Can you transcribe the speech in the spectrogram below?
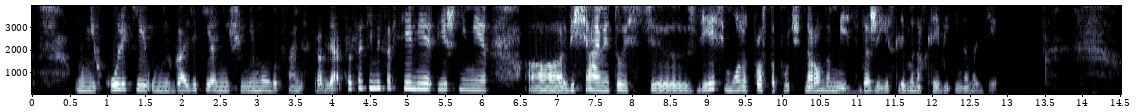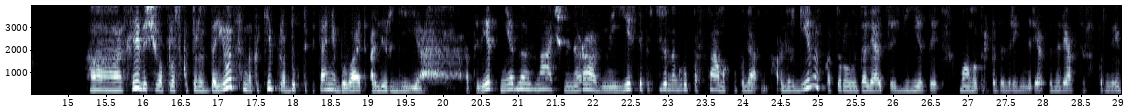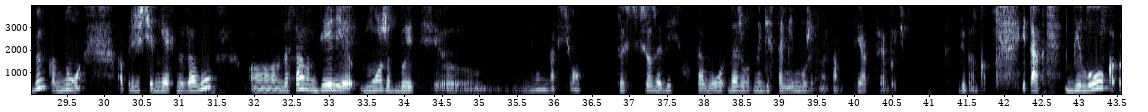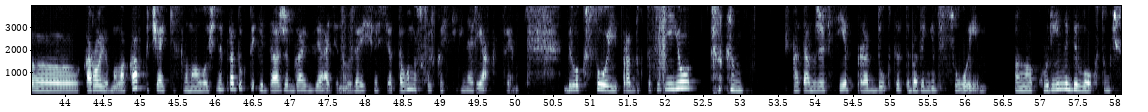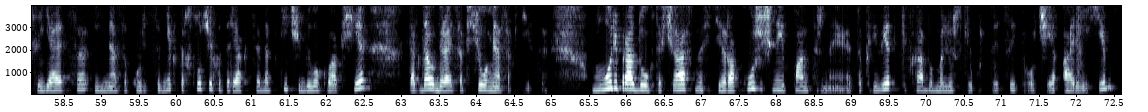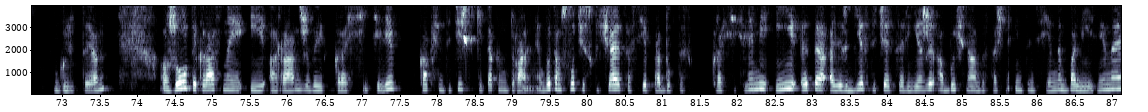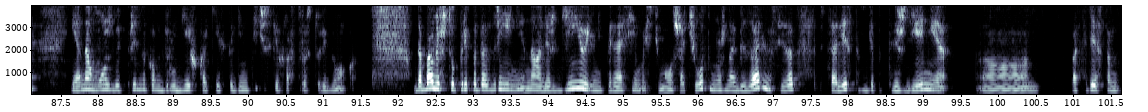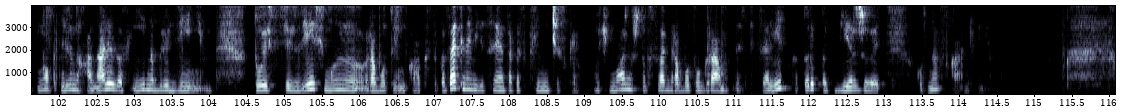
у них колики, у них газики, они еще не могут сами справляться с этими, со всеми лишними э, вещами. То есть э, здесь может просто пучить на ровном месте, даже если вы на хлебе и на воде. А, следующий вопрос, который задается, на какие продукты питания бывает аллергия? Ответ неоднозначный, на разные. Есть определенная группа самых популярных аллергенов, которые удаляются из диеты мамы при подозрении на реакцию со стороны ребенка, но а, прежде чем я их назову, а, на самом деле может быть э, ну, на все. То есть все зависит от того, даже вот на гистамин может на самом реакция быть ребенка. Итак, белок э, коровьего молока, включая кисломолочные продукты и даже говядину, в зависимости от того, насколько сильная реакция. Белок сои и продуктов из нее, а также все продукты с добавлением сои. Э, куриный белок, в том числе яйца и мясо курицы. В некоторых случаях это реакция на птичий белок вообще, тогда выбирается все мясо птицы. Морепродукты, в частности, ракушечные и панцирные. Это креветки, крабы, моллюски, устрицы и прочие. Орехи, глютен. Желтые, красные и оранжевые красители, как синтетические, так и натуральные. В этом случае исключаются все продукты с красителями, и эта аллергия встречается реже, обычно достаточно интенсивная, болезненная, и она может быть признаком других каких-то генетических расстройств у ребенка. Добавлю, что при подозрении на аллергию или непереносимость у малыша чего-то нужно обязательно связаться с специалистом для подтверждения э, посредством ну, определенных анализов и наблюдений. То есть здесь мы работаем как с доказательной медициной, так и с клинической. Очень важно, чтобы с вами работал грамотный специалист, который поддерживает грудное вскармливание.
